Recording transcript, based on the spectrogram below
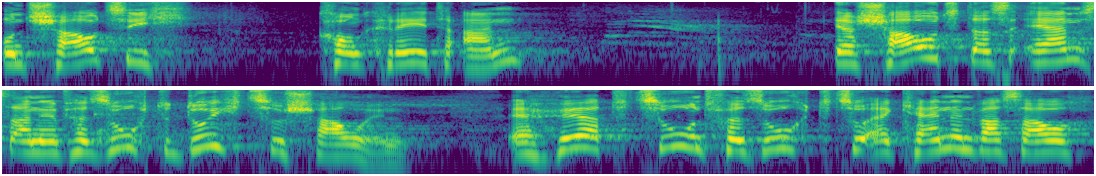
und schaut sich konkret an. Er schaut das ernst an, er versucht durchzuschauen. Er hört zu und versucht zu erkennen, was auch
